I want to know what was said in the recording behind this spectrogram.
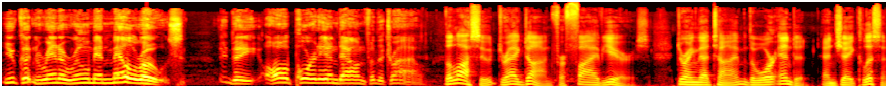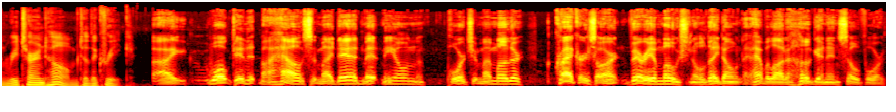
You couldn't rent a room in Melrose. They all poured in down for the trial. The lawsuit dragged on for five years. During that time, the war ended, and Jake Glisson returned home to the creek. I walked in at my house, and my dad met me on the porch of my mother. Crackers aren't very emotional, they don't have a lot of hugging and so forth.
